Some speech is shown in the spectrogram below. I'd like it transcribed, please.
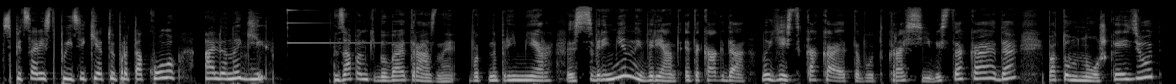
специалист по этикету и протоколу Алена Гиль. Запонки бывают разные. Вот, например, современный вариант это когда, ну, есть какая-то вот красивость такая, да, потом ножка идет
